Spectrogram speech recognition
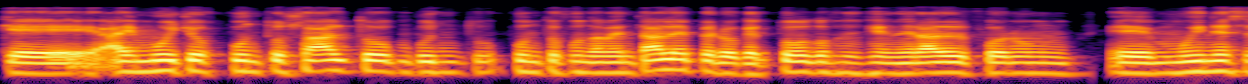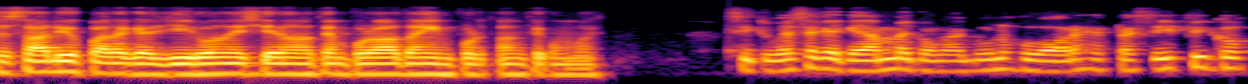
que hay muchos puntos altos, puntos, puntos fundamentales, pero que todos en general fueron eh, muy necesarios para que el Girona hiciera una temporada tan importante como esta si tuviese que quedarme con algunos jugadores específicos,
